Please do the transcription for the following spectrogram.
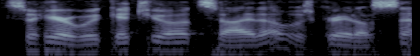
So here, we'll get you outside. That was great. I'll send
